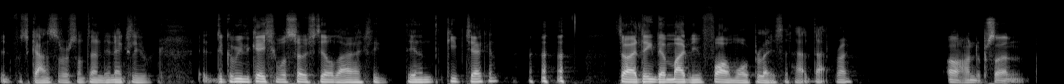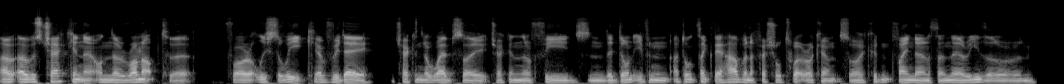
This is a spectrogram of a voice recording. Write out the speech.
it was cancelled or something. I didn't actually, the communication was so still that I actually didn't keep checking. So I think there might be far more players that had that, right? Oh, 100%. I, I was checking it on the run up to it for at least a week every day, checking their website, checking their feeds, and they don't even, I don't think they have an official Twitter account, so I couldn't find anything there either. And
